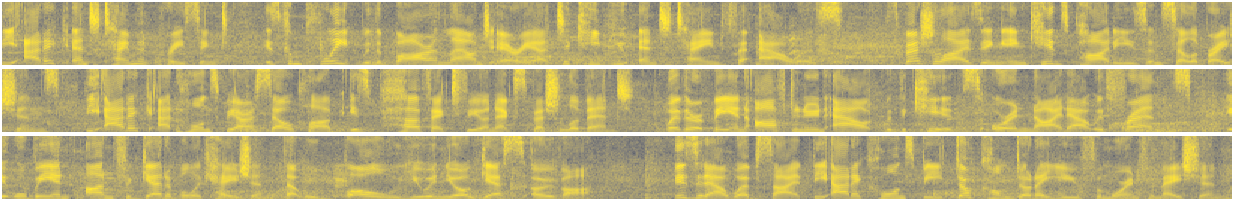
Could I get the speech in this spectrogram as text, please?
the Attic Entertainment Precinct is complete with a bar and lounge area to keep you entertained for hours. Specialising in kids' parties and celebrations, the Attic at Hornsby RSL Club is perfect for your next special event. Whether it be an afternoon out with the kids or a night out with friends, it will be an unforgettable occasion that will bowl you and your guests over. Visit our website, theattichornsby.com.au for more information.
